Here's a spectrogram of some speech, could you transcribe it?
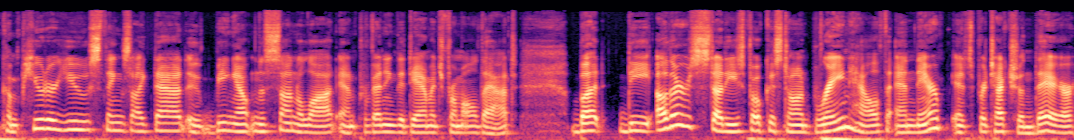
computer use, things like that, uh, being out in the sun a lot and preventing the damage from all that. But the other studies focused on brain health and their its protection there.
